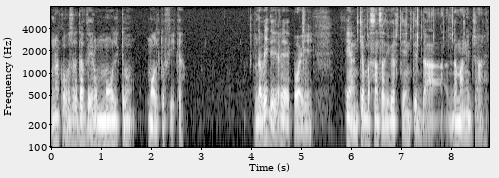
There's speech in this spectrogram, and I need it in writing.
una cosa davvero molto molto fica da vedere e poi è anche abbastanza divertente da, da maneggiare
